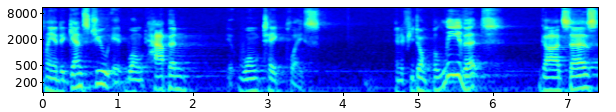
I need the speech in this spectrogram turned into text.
planned against you, it won't happen, it won't take place. And if you don't believe it, God says,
